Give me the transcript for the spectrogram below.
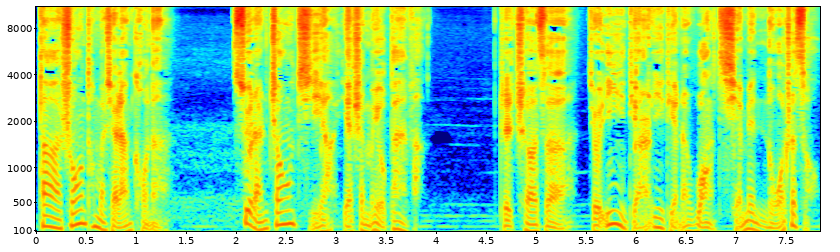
大双他们小两口呢？虽然着急啊，也是没有办法。这车子就一点一点的往前面挪着走。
